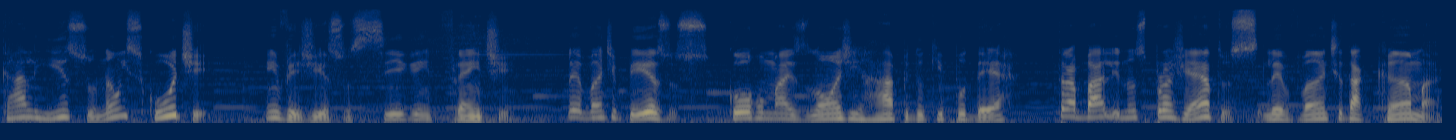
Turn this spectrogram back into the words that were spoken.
Cale isso, não escute. Em vez disso, siga em frente. Levante pesos, corra o mais longe e rápido que puder. Trabalhe nos projetos, levante da cama.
